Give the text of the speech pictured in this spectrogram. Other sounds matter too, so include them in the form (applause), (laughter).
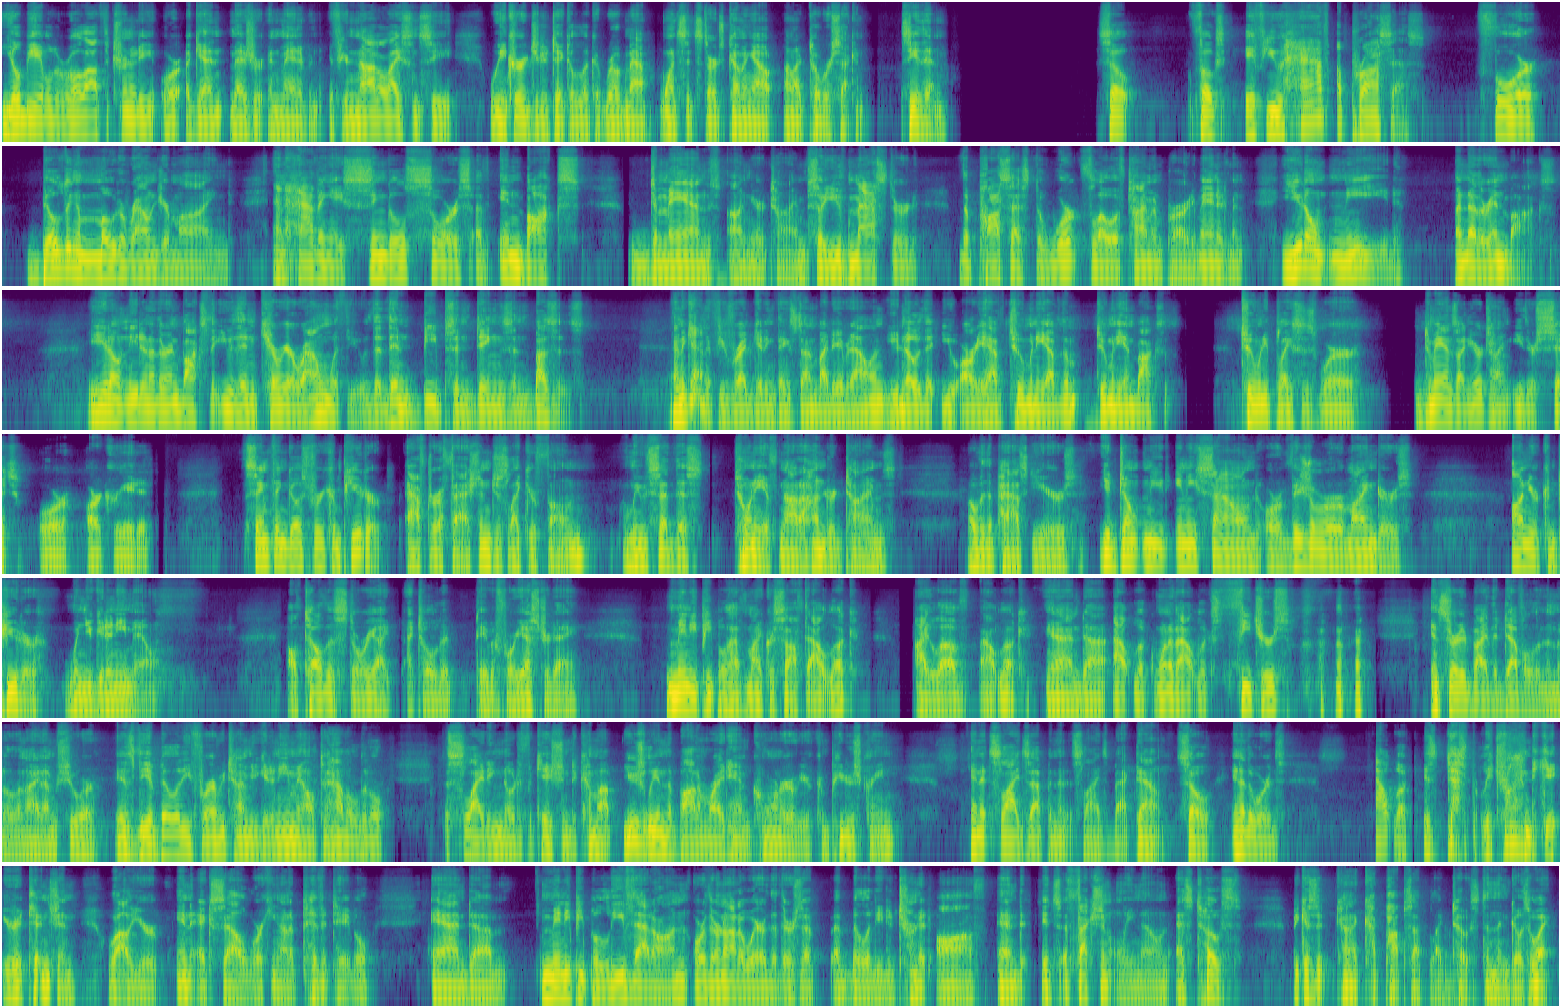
you'll be able to roll out the Trinity or again, measure and management. If you're not a licensee, we encourage you to take a look at Roadmap once it starts coming out on October 2nd. See you then. So, folks, if you have a process for building a moat around your mind and having a single source of inbox demands on your time, so you've mastered the process, the workflow of time and priority management, you don't need another inbox. You don't need another inbox that you then carry around with you that then beeps and dings and buzzes. And again, if you've read Getting Things Done by David Allen, you know that you already have too many of them, too many inboxes, too many places where demands on your time either sit or are created. Same thing goes for your computer after a fashion, just like your phone. And we've said this 20, if not 100 times over the past years. You don't need any sound or visual reminders on your computer when you get an email. I'll tell this story. I, I told it day before yesterday. Many people have Microsoft Outlook. I love Outlook and uh, Outlook, one of Outlook's features (laughs) inserted by the devil in the middle of the night, I'm sure, is the ability for every time you get an email to have a little sliding notification to come up, usually in the bottom right hand corner of your computer screen. And it slides up and then it slides back down. So, in other words, Outlook is desperately (laughs) trying to get your attention while you're in Excel working on a pivot table. And um, many people leave that on or they're not aware that there's a ability to turn it off. And it's affectionately known as toast because it kind of pops up like toast and then goes away.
